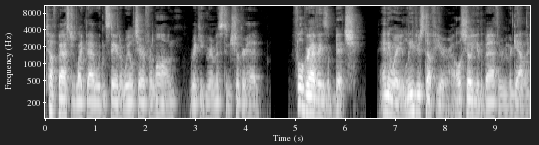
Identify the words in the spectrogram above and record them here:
Tough bastard like that wouldn't stay in a wheelchair for long. Ricky grimaced and shook her head. Full gravity's a bitch. Anyway, leave your stuff here. I'll show you the bathroom in the galley.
